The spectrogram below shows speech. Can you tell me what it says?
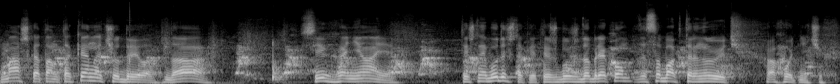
Машка там таке начудила, да. Всіх ганяє. Ти ж не будеш такий, ти ж будеш добряком. За собак тренують охотничих.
